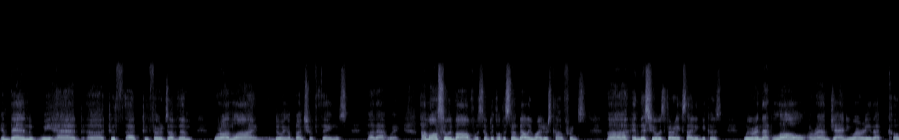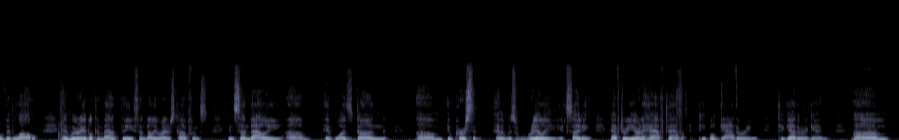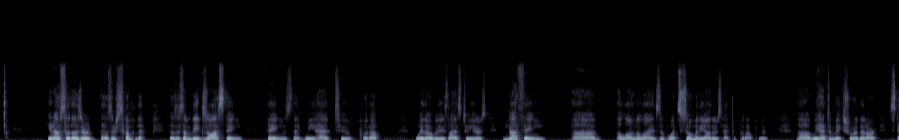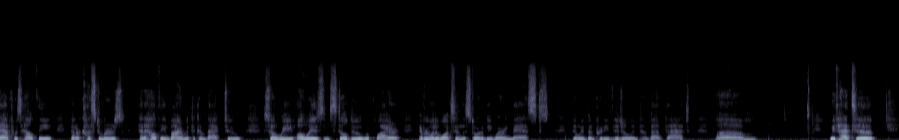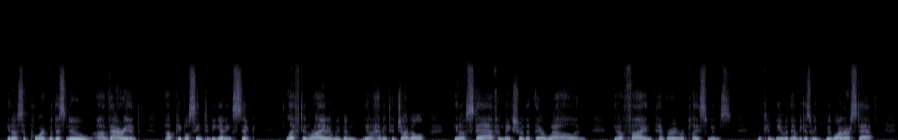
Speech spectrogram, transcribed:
and then we had uh, two uh, two thirds of them were online doing a bunch of things uh, that way. I'm also involved with something called the Sun Valley Writers Conference, uh, and this year was very exciting because we were in that lull around January, that COVID lull, and we were able to mount the Sun Valley Writers Conference in Sun Valley. Um, it was done um, in person and it was really exciting after a year and a half to have people gathering together again. Um, you know, so those are those are some of the those are some of the exhausting things that we had to put up with over these last two years. Nothing uh, along the lines of what so many others had to put up with. Uh, we had to make sure that our staff was healthy, that our customers had a healthy environment to come back to. So we always and still do require everyone who walks in the store to be wearing masks, and we've been pretty vigilant about that. Um, we've had to, you know, support with this new uh, variant. Uh, people seem to be getting sick left and right, and we've been, you know, having to juggle, you know, staff and make sure that they're well and you know, find temporary replacements who can be with them because we, we want our staff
